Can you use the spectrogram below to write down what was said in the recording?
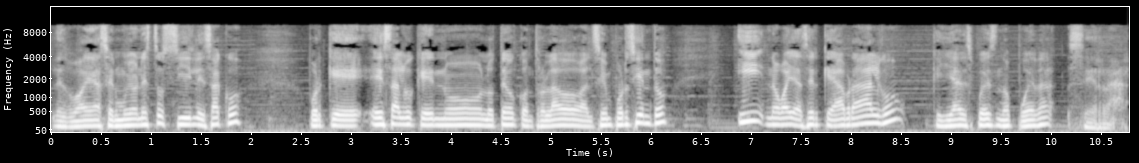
Les voy a ser muy honesto, sí les saco, porque es algo que no lo tengo controlado al 100% y no vaya a ser que abra algo que ya después no pueda cerrar.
